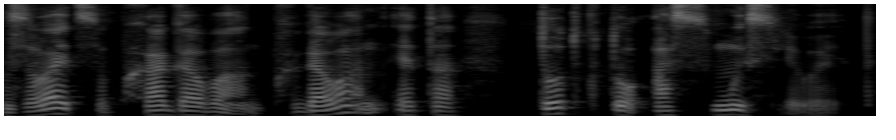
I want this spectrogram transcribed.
называется Пхагаван. Пхагаван – это тот, кто осмысливает.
